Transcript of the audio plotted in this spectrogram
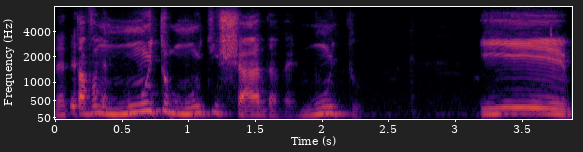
Né? Tava muito, muito inchada, velho. Muito. E.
